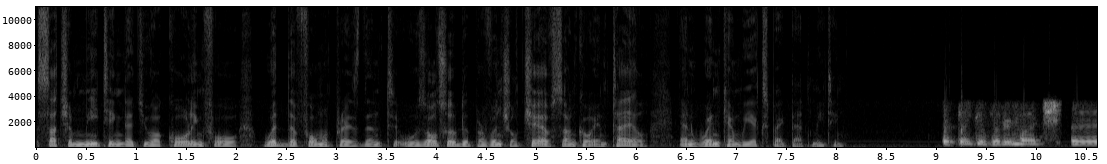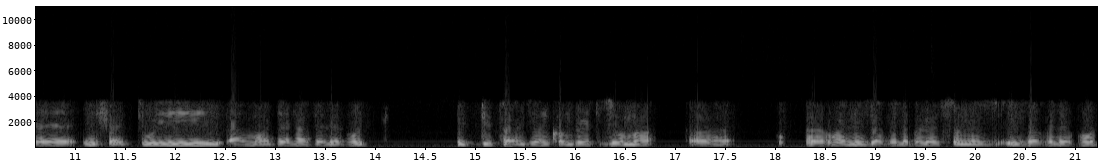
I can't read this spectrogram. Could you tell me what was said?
such a meeting that you are calling for with the former president, who is also the provincial chair of SANCO, entail? And when can we expect that meeting? Uh, thank you very much. Uh, in fact, we are more than available. It depends on Comrade Zuma uh, uh when he's available. As soon as he's available,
